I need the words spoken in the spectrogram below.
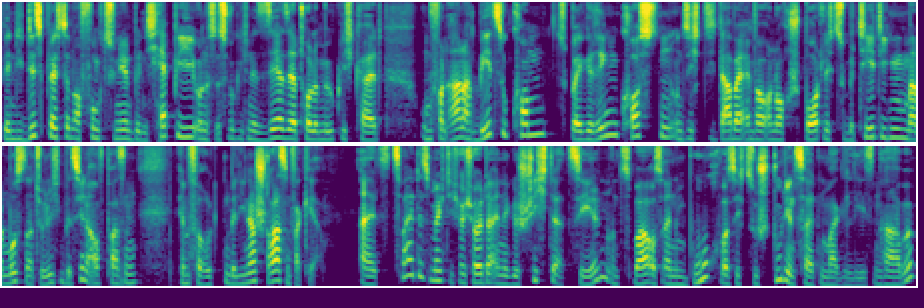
Wenn die Displays dann auch funktionieren, bin ich happy und es ist wirklich eine sehr, sehr tolle Möglichkeit, um von A nach B zu kommen, bei geringen Kosten und sich dabei einfach auch noch sportlich zu betätigen. Man muss natürlich ein bisschen aufpassen im verrückten Berliner Straßenverkehr. Als zweites möchte ich euch heute eine Geschichte erzählen, und zwar aus einem Buch, was ich zu Studienzeiten mal gelesen habe.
